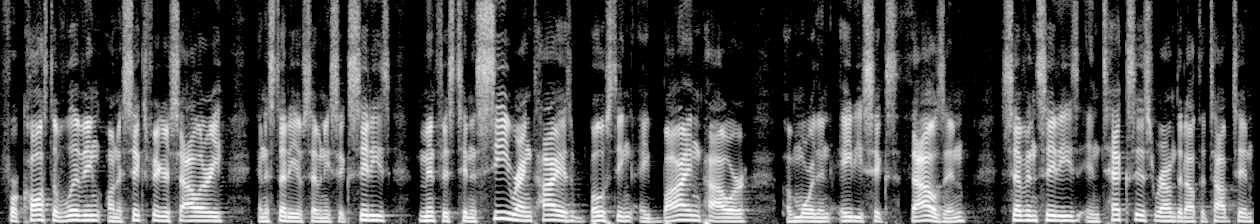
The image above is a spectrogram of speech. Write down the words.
for cost of living on a six figure salary in a study of 76 cities. Memphis, Tennessee ranked highest, boasting a buying power of more than 86,000. Seven cities in Texas rounded out the top 10,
